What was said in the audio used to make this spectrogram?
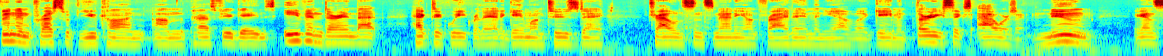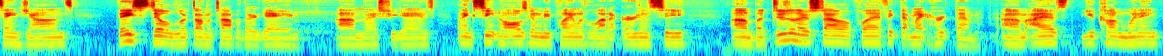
Been impressed with UConn um, the past few games, even during that hectic week where they had a game on Tuesday, traveled to Cincinnati on Friday, and then you have a game in 36 hours at noon against St. John's. They still looked on the top of their game um, the next few games. I think Seton Hall is going to be playing with a lot of urgency. Um, but due to their style of play, I think that might hurt them. Um, I have UConn winning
